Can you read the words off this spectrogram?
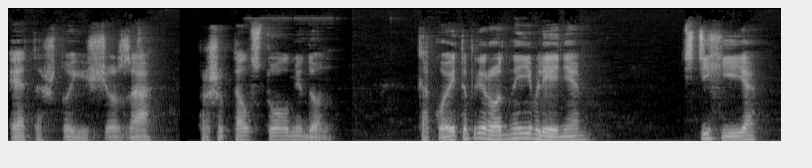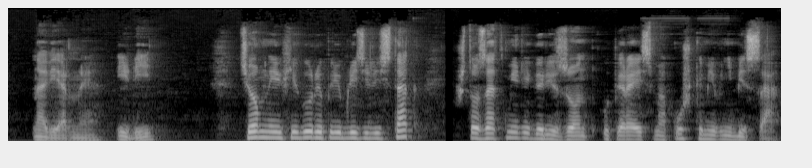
Это что еще за, прошептал Столмидон. Какое-то природное явление. Стихия, наверное, или Темные фигуры приблизились так, что затмили горизонт, упираясь макушками в небеса.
